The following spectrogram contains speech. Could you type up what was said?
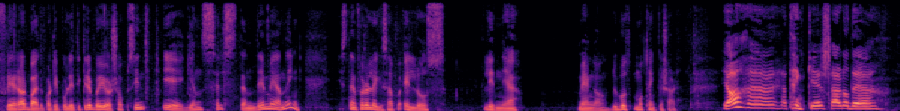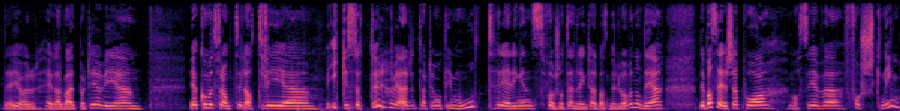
flere arbeiderpartipolitikere bør gjøre seg opp sin egen selvstendige mening, istedenfor å legge seg på LOs linje med en gang. Du må tenke sjæl. Ja, eh, jeg tenker sjæl, og det, det, gjør hele Arbeiderpartiet. Vi vi har kommet fram til at vi, eh, vi ikke støtter, vi er tvert imot imot regjeringens foreslåtte endringer til arbeidsmiljøloven. og det, det, baserer seg på massiv eh, forskning.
